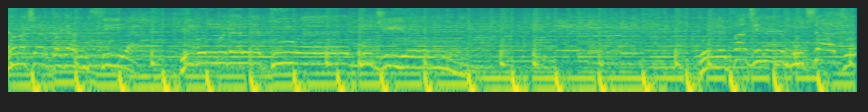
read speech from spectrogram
è una certa garanzia. Il volume delle tue bugie. quelle pagine bruciate,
